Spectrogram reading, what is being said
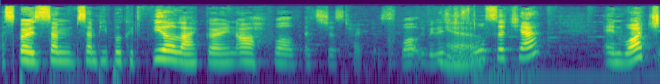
I suppose some some people could feel like going, oh well, it's just hopeless. Well, let's just all sit here and watch,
